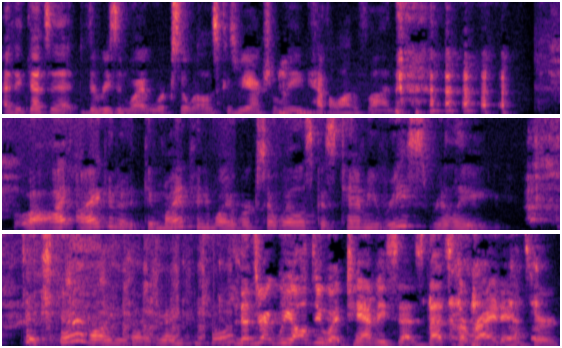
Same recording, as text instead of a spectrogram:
I think that's it. The reason why it works so well is because we actually have a lot of fun. Well, I, I can give my opinion why it works so well is because Tammy Reece really takes care of all you guys. You're in control. That's right. We all do what Tammy says. That's the right answer.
